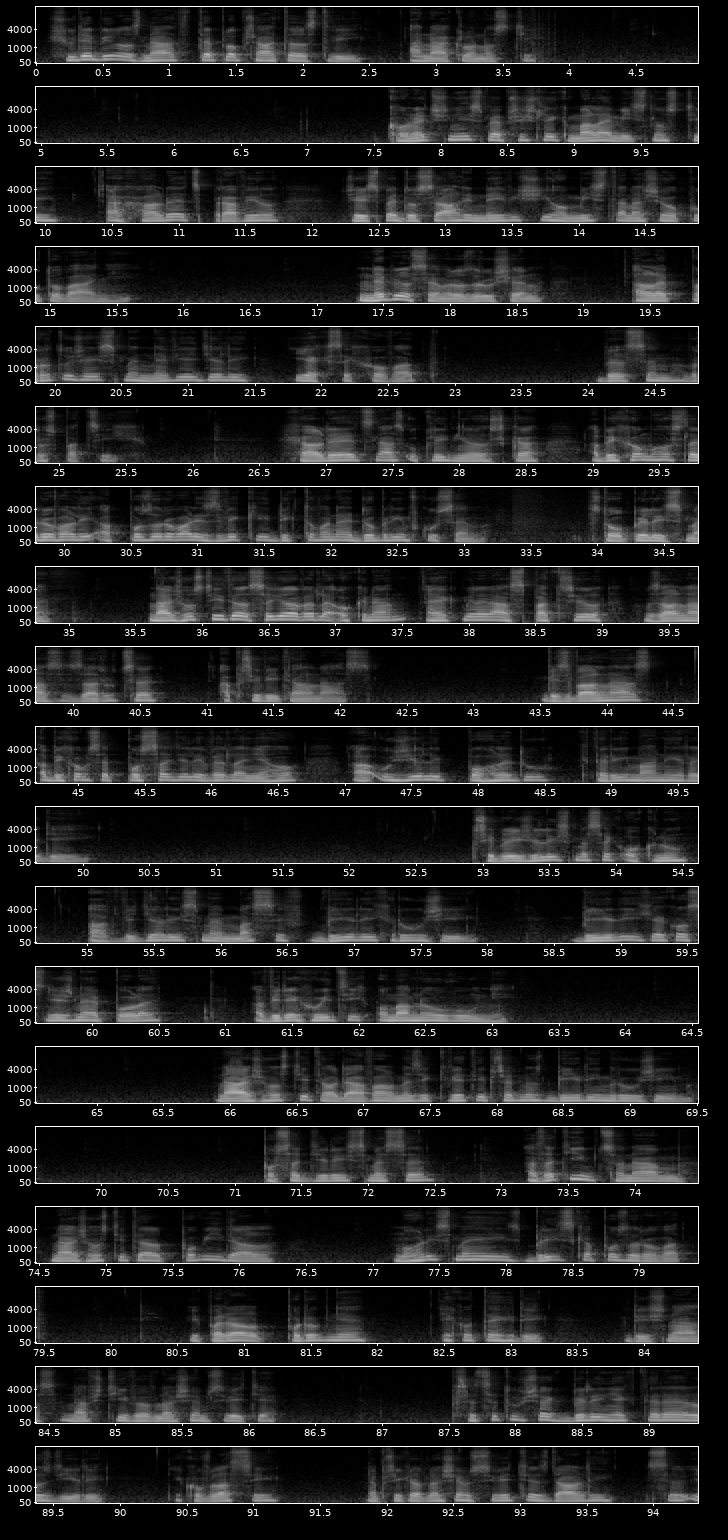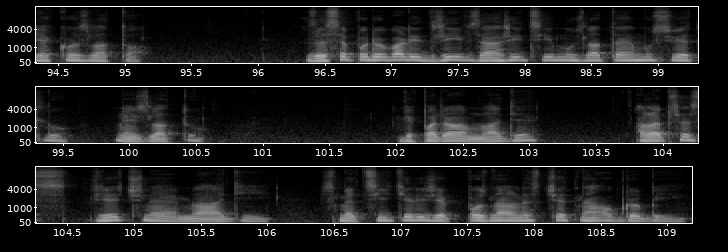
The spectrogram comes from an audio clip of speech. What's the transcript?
Všude bylo znát teplo přátelství a náklonosti. Konečně jsme přišli k malé místnosti a Chaldec pravil, že jsme dosáhli nejvyššího místa našeho putování. Nebyl jsem rozrušen, ale protože jsme nevěděli, jak se chovat, byl jsem v rozpacích. Chaldejec nás uklidnil řka, abychom ho sledovali a pozorovali zvyky diktované dobrým vkusem. Vstoupili jsme. Náš hostitel seděl vedle okna a jakmile nás spatřil, vzal nás za ruce a přivítal nás. Vyzval nás, abychom se posadili vedle něho a užili pohledu, který má nejraději. Přiblížili jsme se k oknu a viděli jsme masiv bílých růží, bílých jako sněžné pole a vydechujících omamnou vůni. Náš hostitel dával mezi květy přednost bílým růžím. Posadili jsme se a zatímco nám náš hostitel povídal, mohli jsme jej zblízka pozorovat. Vypadal podobně jako tehdy, když nás navštívil v našem světě. Přece tu však byly některé rozdíly, jako vlasy, například v našem světě zdály se jako zlato. Zde se podobali dřív zářícímu zlatému světlu než zlatu. Vypadal mladě, ale přes věčné mládí jsme cítili, že poznal nesčetná období.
